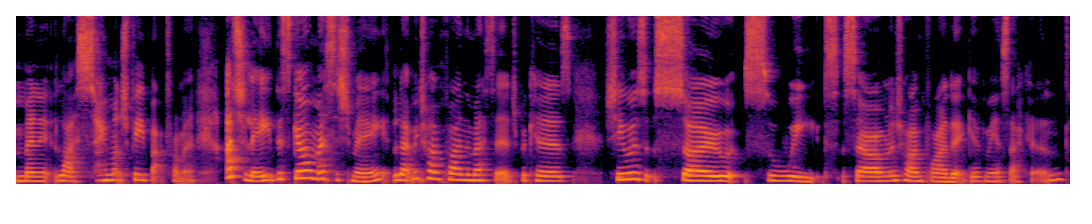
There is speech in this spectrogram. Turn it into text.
many, like, so much feedback from it. Actually, this girl messaged me. Let me try and find the message because she was so sweet. So I'm gonna try and find it. Give me a second.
